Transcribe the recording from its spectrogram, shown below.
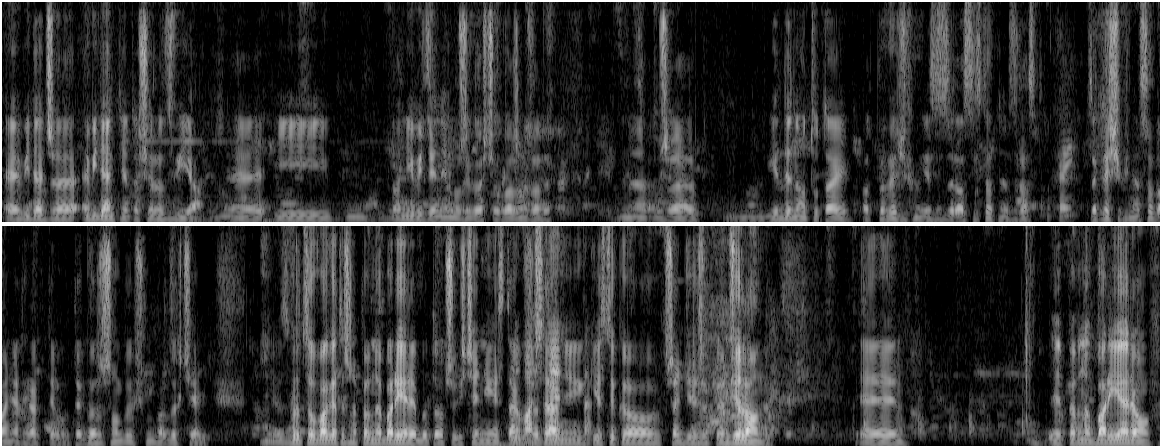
e, widać, że ewidentnie to się rozwija i no, nie widzę innej możliwości. Uważam, że, że jedyną tutaj odpowiedzią jest wzrost, istotny wzrost w zakresie finansowania tych aktywów. Tego zresztą byśmy bardzo chcieli. Zwrócę uwagę też na pewne bariery, bo to oczywiście nie jest tak, No właśnie, że trawnik tak. jest tylko wszędzie, że powiem, zielony. E, e, Pewną barierą w,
